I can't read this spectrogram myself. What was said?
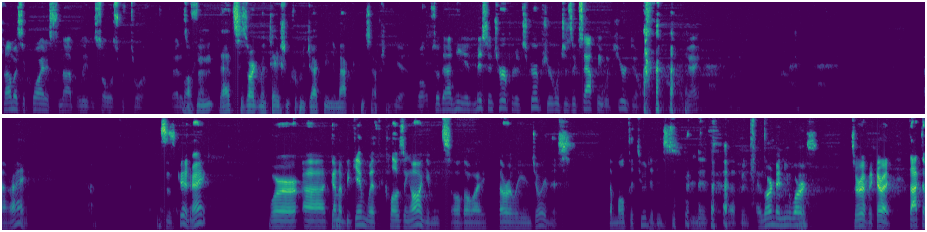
Thomas Aquinas did not believe in sola scriptura. That is Well, he, that's his argumentation for rejecting the Immaculate Conception. Yeah. Well, so then he misinterpreted scripture, which is exactly what you're doing. Okay. All right. This is good, right? We're uh, going to begin with closing arguments, although I thoroughly enjoyed this. The multitudinous. I learned a new word. Terrific. All right. Dr.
